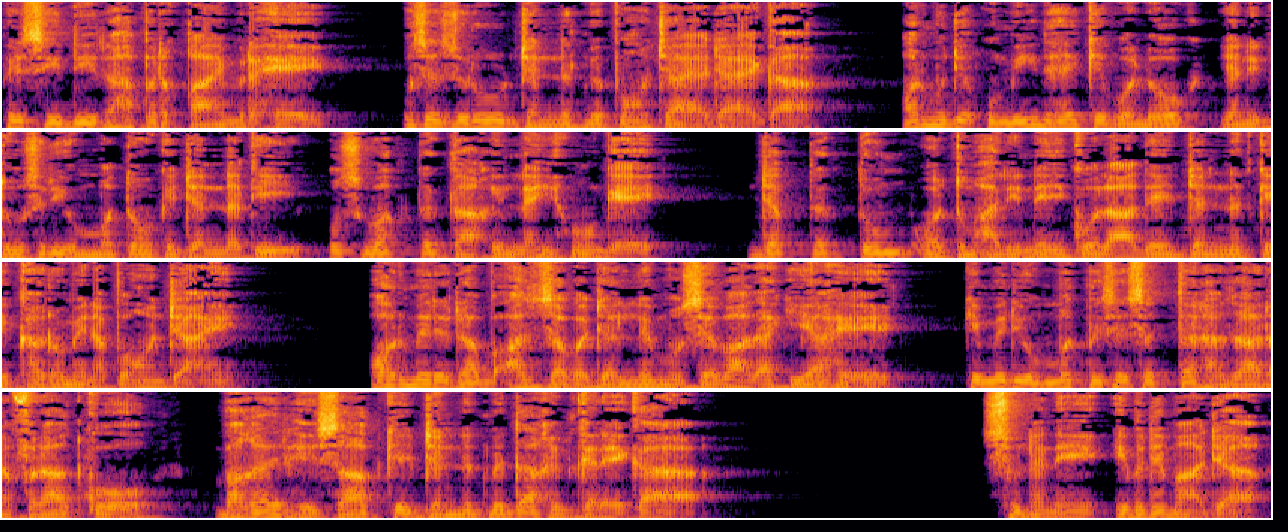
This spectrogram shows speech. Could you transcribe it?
پھر سیدھی راہ پر قائم رہے، اسے ضرور جنت میں پہنچایا جائے گا۔ اور مجھے امید ہے کہ وہ لوگ یعنی دوسری امتوں کے جنتی، اس وقت تک داخل نہیں ہوں گے۔ جب تک تم اور تمہاری نیک اولادیں جنت کے گھروں میں نہ پہنچ جائیں۔ اور میرے رب عز و جل نے مجھ سے وعدہ کیا ہے کہ میری امت میں سے ستر ہزار افراد کو بغیر حساب کے جنت میں داخل کرے گا۔ سننے ابن ماجہ،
